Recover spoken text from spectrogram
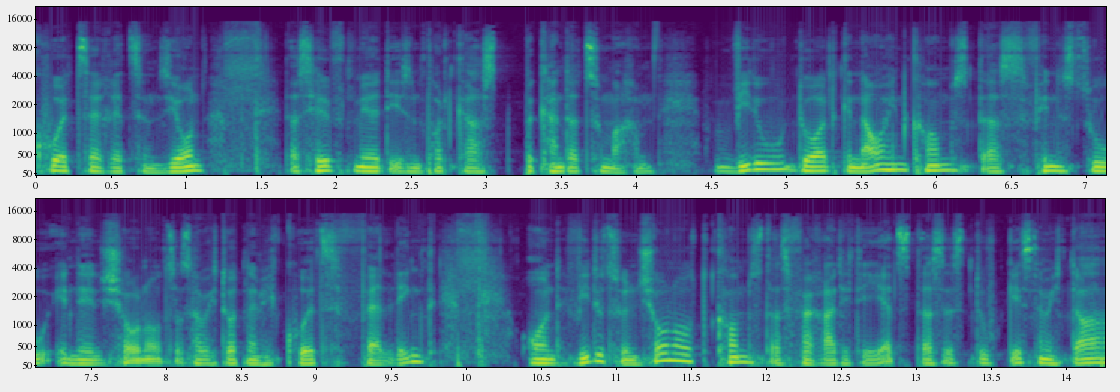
kurze Rezension. Das hilft mir, diesen Podcast bekannter zu machen. Wie du dort genau hinkommst, das findest du in den Show Notes. Das habe ich dort nämlich kurz verlinkt. Und wie du zu den Show Notes kommst, das verrate ich dir jetzt. Das ist, du gehst nämlich da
